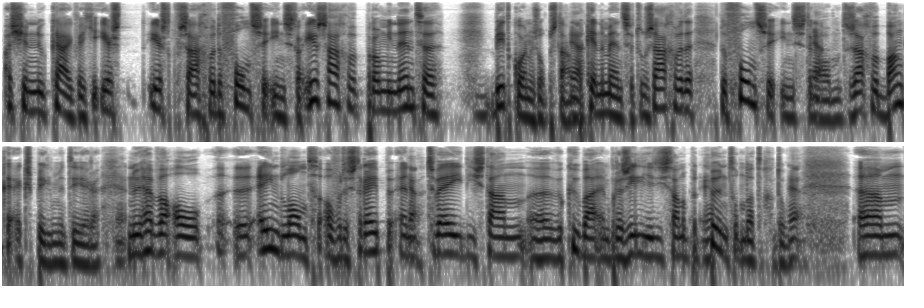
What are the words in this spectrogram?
als je nu kijkt, weet je, eerst, eerst zagen we de fondsen instromen. Eerst zagen we prominente bitcoiners opstaan, Ja. bekende mensen. Toen zagen we de, de fondsen instromen. Toen zagen we banken experimenteren. Ja. Nu hebben we al eh, één land over de streep en twee die staan, eh Cuba en Brazilië, die staan op het punt om dat te gaan doen. Ehm,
